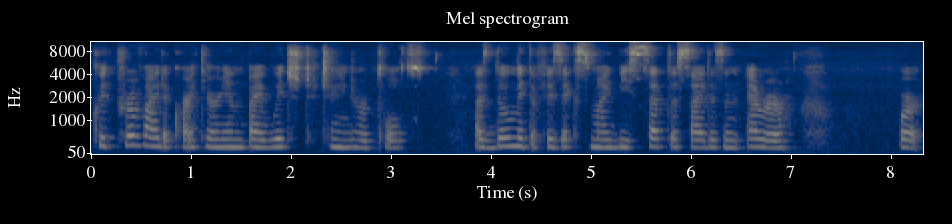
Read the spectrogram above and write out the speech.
could provide a criterion by which to change our thoughts, as though metaphysics might be set aside as an error or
